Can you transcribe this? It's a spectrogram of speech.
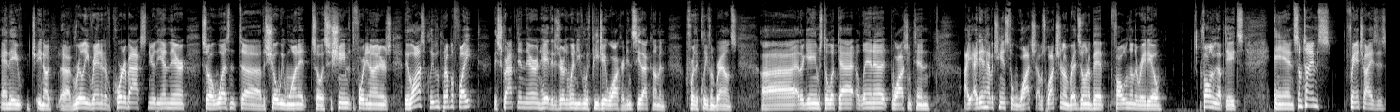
and they, you know, uh, really ran out of quarterbacks near the end there. So it wasn't uh, the show we wanted. So it's a shame that the 49ers, they lost. Cleveland put up a fight. They scrapped in there, and hey, they deserve the win even with PJ Walker. Didn't see that coming for the Cleveland Browns. Uh, other games to look at Atlanta, Washington. I, I didn't have a chance to watch. I was watching on Red Zone a bit, following on the radio following updates. And sometimes franchises,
